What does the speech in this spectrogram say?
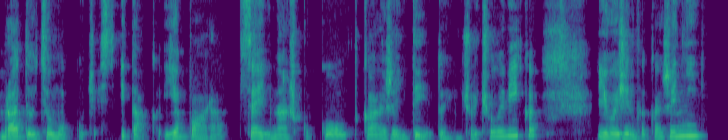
брати у цьому участь. І так, є пара, цей наш куколд каже, йди до іншого чоловіка, його жінка каже ні.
